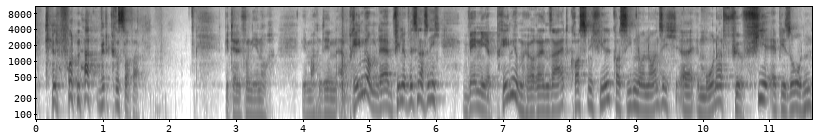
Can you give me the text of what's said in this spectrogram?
Telefonat mit Christopher. Wir telefonieren noch. Wir machen den äh, Premium. Der, viele wissen das nicht. Wenn ihr Premium-Hörerin seid, kostet nicht viel, kostet 7,99 äh, im Monat für vier Episoden.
